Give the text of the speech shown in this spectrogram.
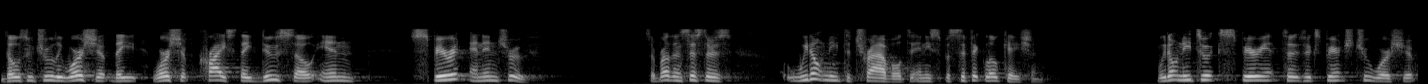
Those who truly worship, they worship Christ. They do so in spirit and in truth. So, brothers and sisters, we don't need to travel to any specific location. We don't need to experience, to, to experience true worship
